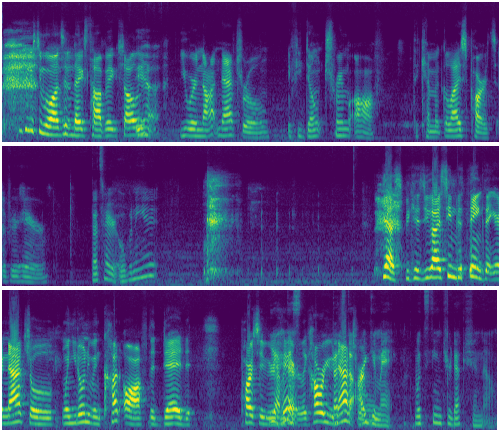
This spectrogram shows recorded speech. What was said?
I think we should move on to the next topic, shall we? yeah. You are not natural if you don't trim off the chemicalized parts of your hair. That's how you're opening it. Yes, because you guys seem to think that you're natural when you don't even cut off the dead parts of your Yeah, but hair. Like, how are you That's natural? the argument. What's the introduction though?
